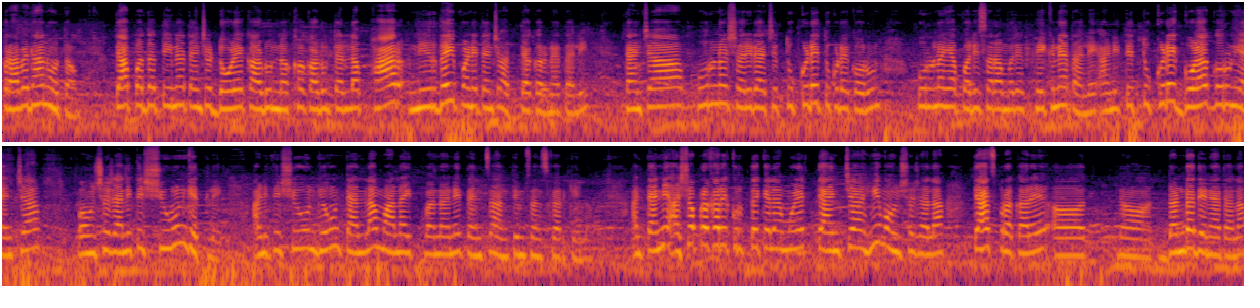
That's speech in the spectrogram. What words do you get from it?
प्राविधान होतं त्या पद्धतीनं त्यांचे डोळे काढून नखं काढून त्यांना फार निर्दयीपणे त्यांची हत्या करण्यात आली. त्यांच्या पूर्ण शरीराचे तुकडे तुकडे करून पूर्ण या परिसरामध्ये फेकण्यात आले आणि ते तुकडे गोळा करून यांच्या वंशजांनी ते शिवून घेतले. आणि ते शिवून घेऊन त्यांना मानाईतपणाने त्यांचा अंतिम संस्कार केला. आणि त्यांनी अशा प्रकारे कृत्य केल्यामुळे त्यांच्याही वंशजाला त्याच प्रकारे दंड देण्यात आला.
